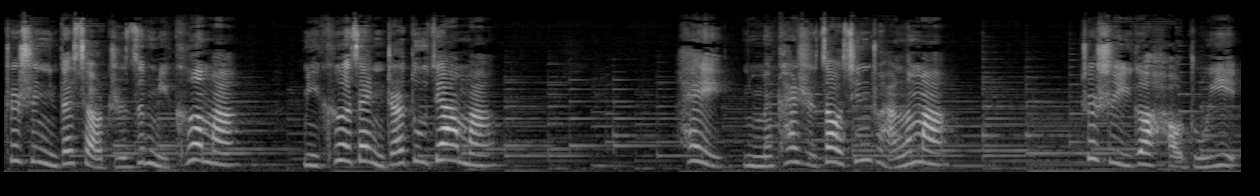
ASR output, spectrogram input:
这是你的小侄子米克吗？米克在你这儿度假吗？嘿，你们开始造新船了吗？这是一个好主意。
